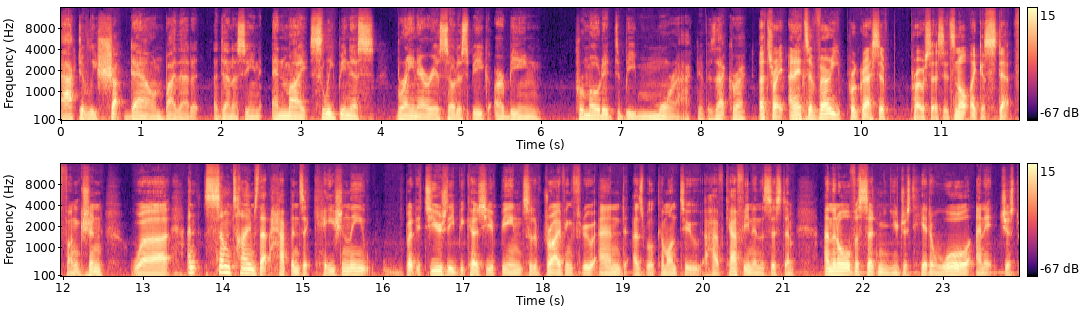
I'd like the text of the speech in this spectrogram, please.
actively shut down by that adenosine and my sleepiness brain areas so to speak are being promoted to be more active is that correct that's right and it's a very progressive process. It's not like a step function where, and sometimes that happens occasionally, but it's usually because you've been sort of driving through and, as we'll come on to, have caffeine in the system. And then all of a sudden you just hit a wall and it just,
